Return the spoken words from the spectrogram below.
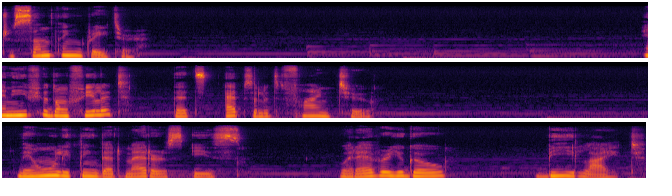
to something greater. And if you don't feel it, that's absolutely fine too. The only thing that matters is wherever you go, be light.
